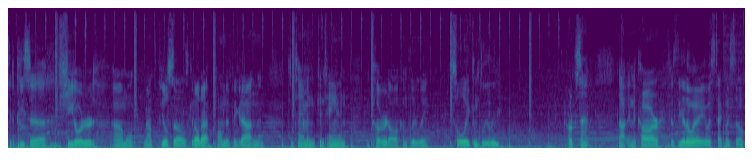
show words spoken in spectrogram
get a piece of sheet ordered. Um, we'll mount the fuel cells, get all that plumbed and figured out and then contamin contain and, and cover it all completely. Solely, completely, 100% not in the car because the other way it was technically still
